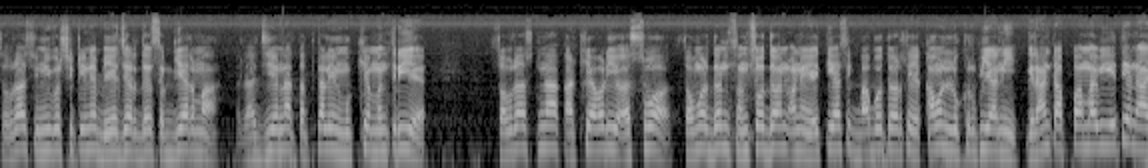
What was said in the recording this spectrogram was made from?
સૌરાષ્ટ્ર યુનિવર્સિટીને બે હજાર દસ અગિયારમાં રાજ્યના તત્કાલીન મુખ્યમંત્રીએ સૌરાષ્ટ્રના કાઠિયાવાડી અશ્વ સંવર્ધન સંશોધન અને ઐતિહાસિક બાબતો અર્થે એકાવન લાખ રૂપિયાની ગ્રાન્ટ આપવામાં આવી હતી અને આ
